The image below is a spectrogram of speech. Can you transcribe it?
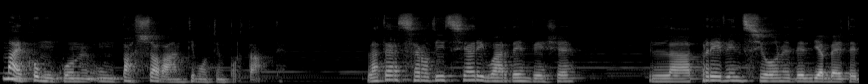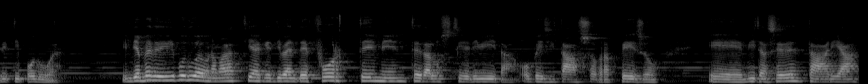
ma è comunque un, un passo avanti molto importante. La terza notizia riguarda invece la prevenzione del diabete di tipo 2. Il diabete di tipo 2 è una malattia che dipende fortemente dallo stile di vita, obesità, sovrappeso e vita sedentaria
